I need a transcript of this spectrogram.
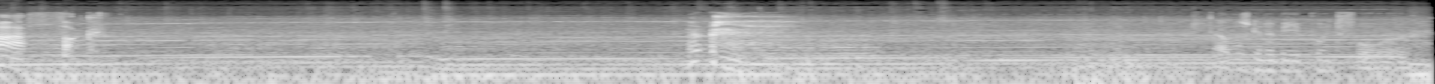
Ah, fuck. that was gonna be point four.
